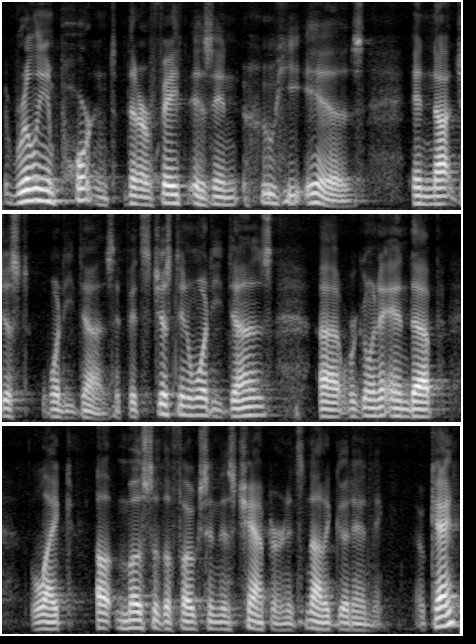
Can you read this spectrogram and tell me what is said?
really important that our faith is in who he is and not just what he does. If it's just in what he does, uh, we're going to end up like uh, most of the folks in this chapter, and it's not a good ending. Okay?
